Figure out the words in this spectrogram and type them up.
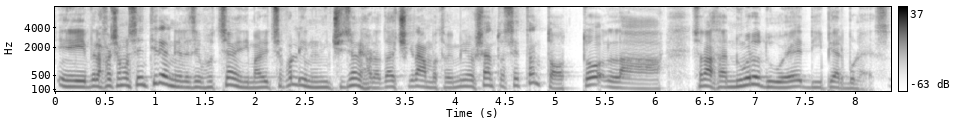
e ve la facciamo sentire nell'esecuzione di Maurizio Pollino, un'incisione con la Deutsche Grammophon del 1978, la sonata numero 2 di Pierre Boulez.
